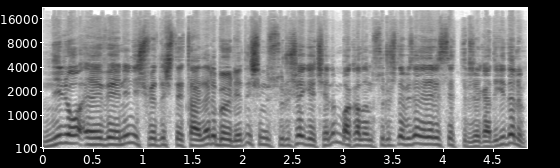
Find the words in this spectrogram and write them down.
Niro EV'nin iç ve dış detayları böyleydi. Şimdi sürüşe geçelim. Bakalım sürüşte bize neler hissettirecek. Hadi gidelim.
